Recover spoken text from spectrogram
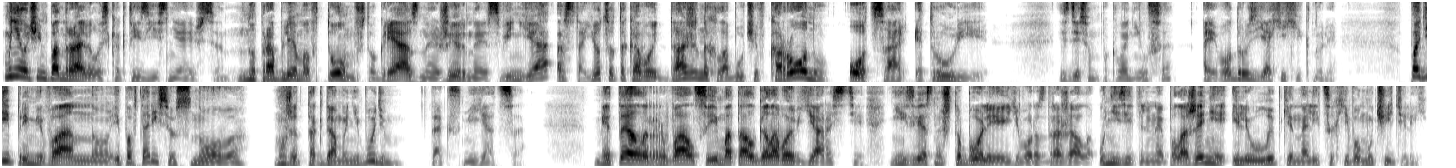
Мне очень понравилось, как ты изъясняешься, но проблема в том, что грязная жирная свинья остается таковой, даже нахлобучив корону, о царь Этрурии!» Здесь он поклонился, а его друзья хихикнули. «Поди прими ванну и повтори все снова. Может, тогда мы не будем так смеяться?» Метел рвался и мотал головой в ярости. Неизвестно, что более его раздражало — унизительное положение или улыбки на лицах его мучителей.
